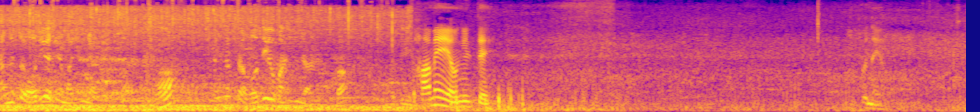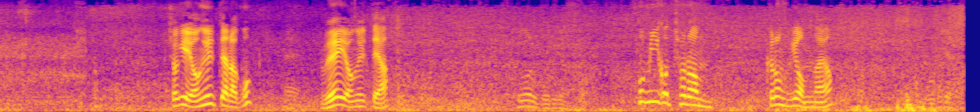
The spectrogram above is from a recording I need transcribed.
삼겹살 어디가 제일 맛있는지 알겠어? 어? 삼겹살 어디가 맛있는지 알겠어? 밤의 영일대 이쁘네요 저게 영일대라고? 네. 왜 영일대야? 그걸 모르겠어. 호미곶처럼 그런 그게 없나요? 모르겠어.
